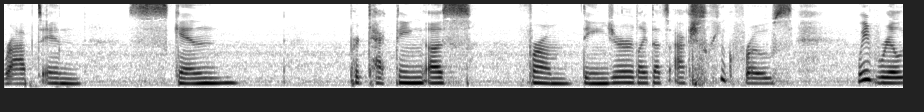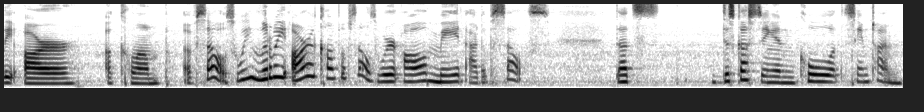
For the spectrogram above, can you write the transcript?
wrapped in skin protecting us from danger. Like, that's actually gross. We really are a clump of cells. We literally are a clump of cells. We're all made out of cells. That's disgusting and cool at the same time.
